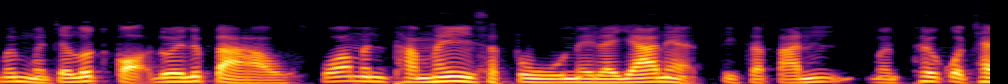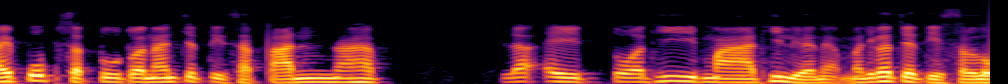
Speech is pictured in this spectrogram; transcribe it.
มันเหมือนจะลดเกาะด้วยหรือเปล่า เพราะว่ามันทำให้ศัตรูในระยะเนี่ย ติดสตันเหมือนเธอกดใช้ปุ๊บศัตรูตัวนั้นจะติดสตันนะครับ และไอตัวที่มาที่เหลือเนี่ย มันก็จะติดสโล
